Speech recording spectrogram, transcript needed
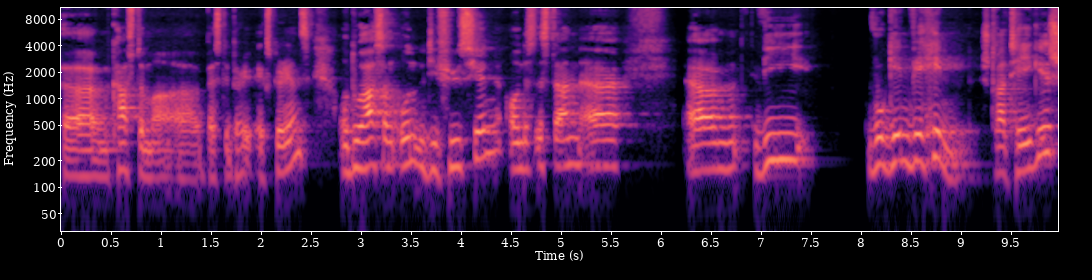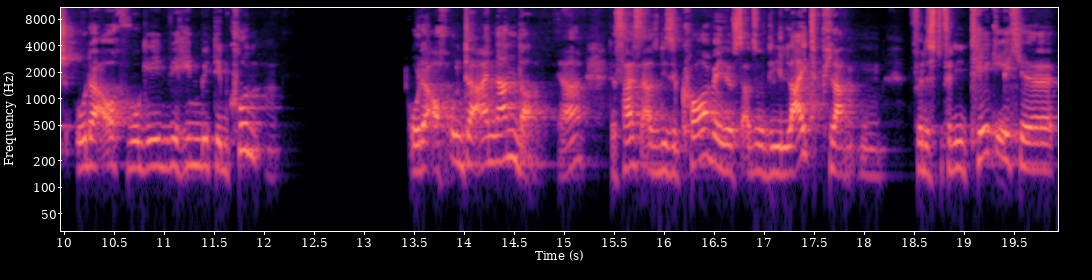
äh, Customer äh, Best Experience. Und du hast dann unten die Füßchen und es ist dann, äh, äh, wie, wo gehen wir hin? Strategisch oder auch, wo gehen wir hin mit dem Kunden? Oder auch untereinander. Ja? Das heißt also, diese Core Values, also die Leitplanken für, das, für die tägliche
